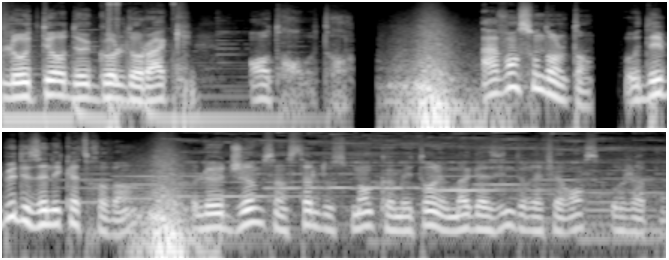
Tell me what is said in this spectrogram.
l'auteur de Goldorak, entre autres. Avançons dans le temps. Au début des années 80, le Jump s'installe doucement comme étant le magazine de référence au Japon.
